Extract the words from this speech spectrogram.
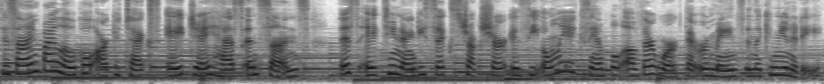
Designed by local architects A.J. Hess and Sons, this 1896 structure is the only example of their work that remains in the community.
